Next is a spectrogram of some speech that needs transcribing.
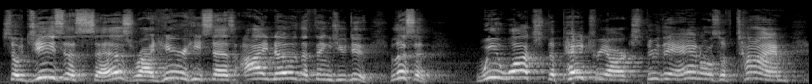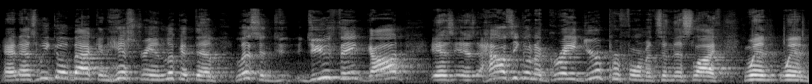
So Jesus says, right here, he says, I know the things you do. Listen, we watch the patriarchs through the annals of time, and as we go back in history and look at them, listen, do, do you think God is, is how's he going to grade your performance in this life when, when,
